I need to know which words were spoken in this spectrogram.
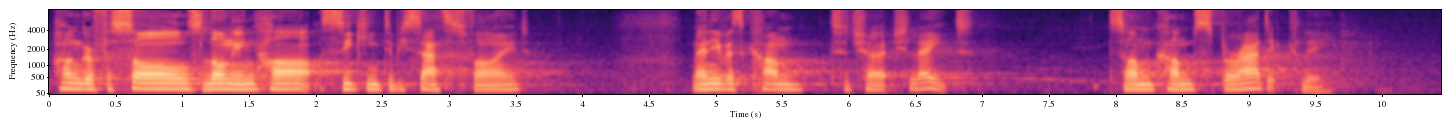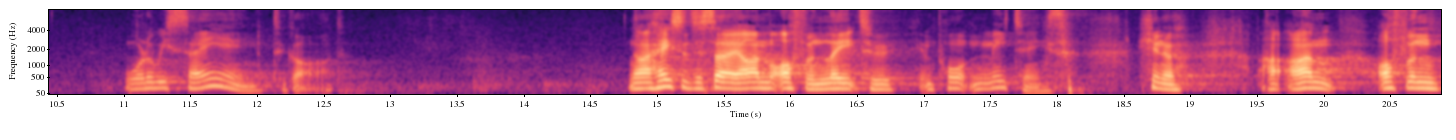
hunger for souls, longing hearts, seeking to be satisfied? Many of us come to church late. Some come sporadically. What are we saying to God? Now, I hasten to say I'm often late to important meetings. you know, I'm often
